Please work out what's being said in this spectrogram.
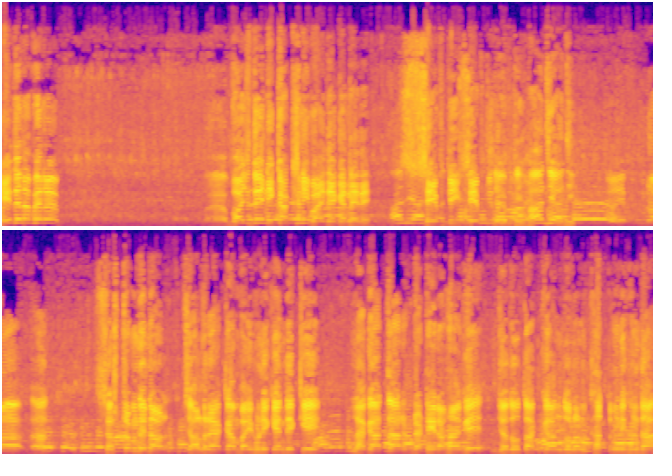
ਇਹਦੇ ਨਾਲ ਫਿਰ ਅ, ਵੱਜਦੇ ਨਹੀਂ ਕੱਖ ਨਹੀਂ ਵੱਜਦੇ ਗੰਨੇ ਦੇ। ਸੇਫਟੀ ਸੇਫਟੀ। ਸੇਫਟੀ ਹਾਂਜੀ ਹਾਂਜੀ। ਇਹ ਪੂਰਾ ਸਿਸਟਮ ਦੇ ਨਾਲ ਚੱਲ ਰਿਹਾ ਕੰਮ। ਬਾਈ ਹੁਣੀ ਕਹਿੰਦੇ ਕਿ ਲਗਾਤਾਰ ਡਟੇ ਰਹਾਂਗੇ। ਜਦੋਂ ਤੱਕ ਅੰਦੋਲਨ ਖਤਮ ਨਹੀਂ ਹੁੰਦਾ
